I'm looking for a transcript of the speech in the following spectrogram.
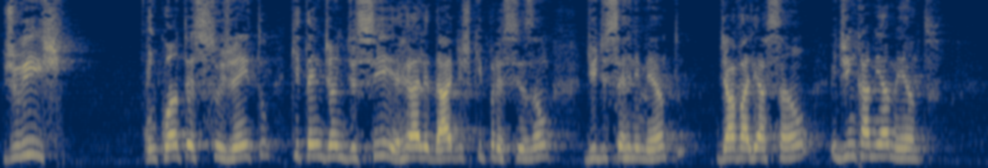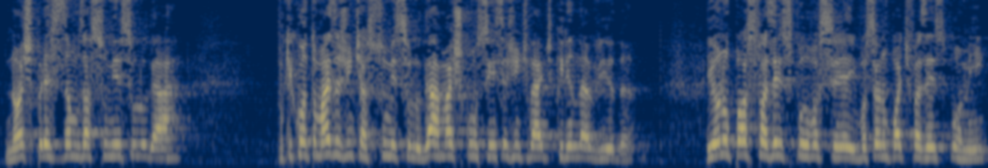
Juiz enquanto esse sujeito que tem diante de si realidades que precisam de discernimento, de avaliação e de encaminhamento. Nós precisamos assumir esse lugar. Porque quanto mais a gente assume esse lugar, mais consciência a gente vai adquirindo na vida. E eu não posso fazer isso por você, e você não pode fazer isso por mim.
